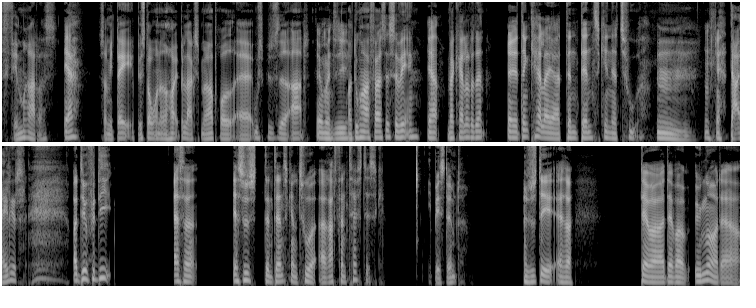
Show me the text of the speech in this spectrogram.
femretters, Ja, som i dag består af noget højbelagt smørbrød af uspecificeret art. det må man sige. Og du har første servering. Ja. Hvad kalder du den? Øh, den kalder jeg Den Danske Natur. Mm, ja. dejligt. Og det er jo fordi, altså, jeg synes, Den Danske Natur er ret fantastisk. Bestemt. Jeg synes, det altså, jeg var, jeg var yngre, der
